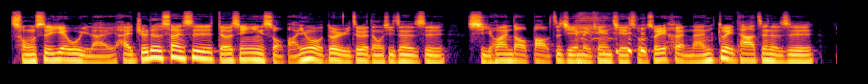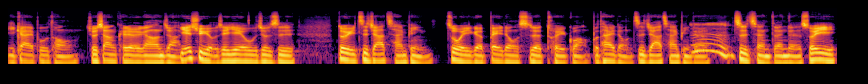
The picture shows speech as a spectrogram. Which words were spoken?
从事业务以来，还觉得算是得心应手吧。因为我对于这个东西真的是喜欢到爆，自己也每天接触，所以很难对它真的是一概不通。就像柯瑞刚刚讲，也许有些业务就是对于自家产品做一个被动式的推广，不太懂自家产品的制成等等，所以。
